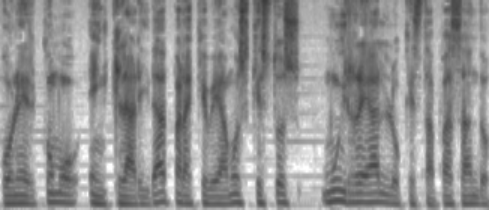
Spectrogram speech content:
poner como en claridad para que veamos que esto es muy real lo que está pasando,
